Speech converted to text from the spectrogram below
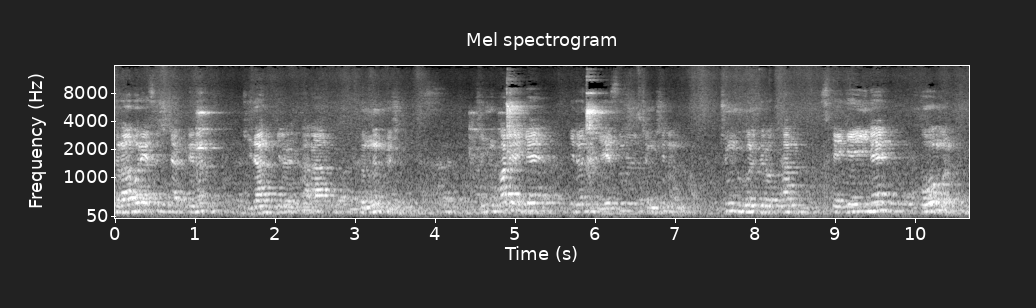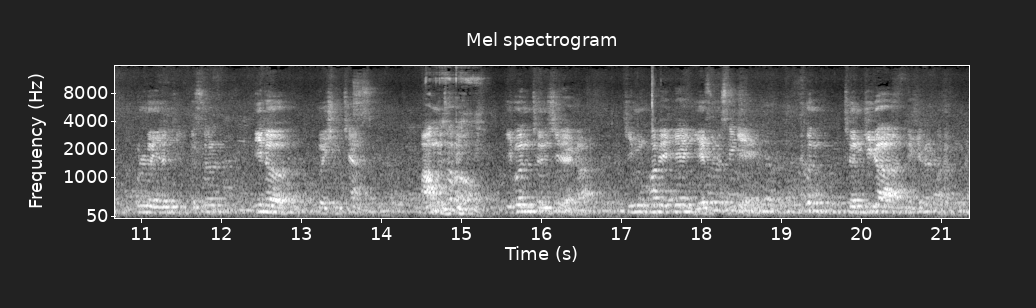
서라벌에서 시작되는 비단길을 따라 걷는 것입니다. 김화백의 이런 예술 정신은 중국을 비롯한 세계인의 호응을 불러일으킬 것을 믿어 의심치 않습니다. 아무쪼록 이번 전시회가 김화백의 예술 세계에 큰 전기가 되기를 바랍니다.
